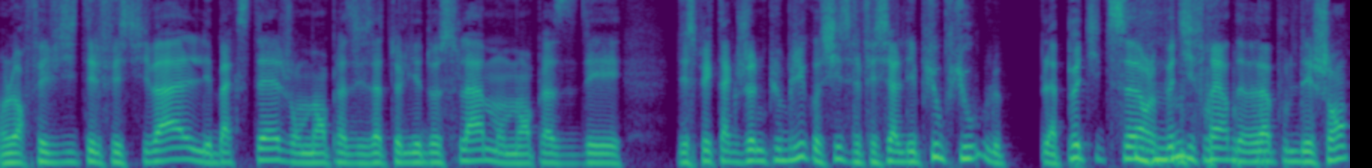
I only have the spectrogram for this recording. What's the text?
On leur fait visiter le festival, les backstage, on met en place des ateliers de slam, on met en place des, des spectacles jeunes publics aussi. C'est le festival des Piou, le- la petite sœur, le petit frère de la poule des champs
